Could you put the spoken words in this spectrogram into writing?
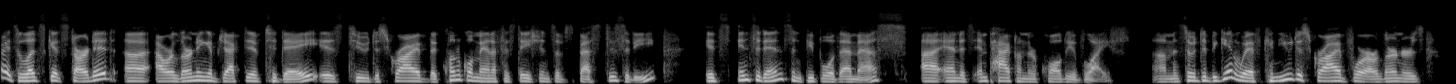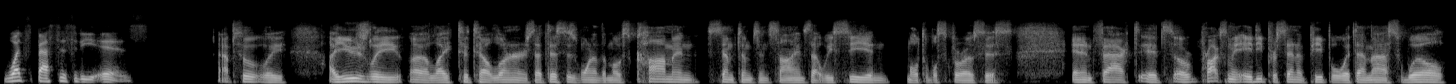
All right, so let's get started. Uh, our learning objective today is to describe the clinical manifestations of spasticity, its incidence in people with MS, uh, and its impact on their quality of life. Um, and so, to begin with, can you describe for our learners what spasticity is? Absolutely. I usually uh, like to tell learners that this is one of the most common symptoms and signs that we see in multiple sclerosis. And in fact, it's approximately 80% of people with MS will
